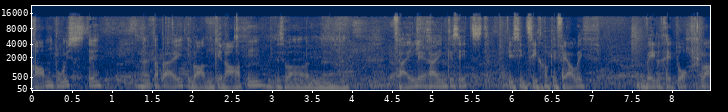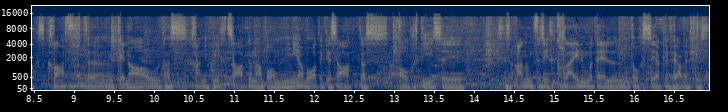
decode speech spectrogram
Armbrüste äh, dabei, die waren geladen. Es waren äh, Pfeile eingesetzt. Die sind sicher gefährlich. Welche Durchschlagskraft äh, genau, das kann ich nicht sagen, aber mir wurde gesagt, dass auch diese, dieses an und für sich kleine Modell doch sehr gefährlich ist.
